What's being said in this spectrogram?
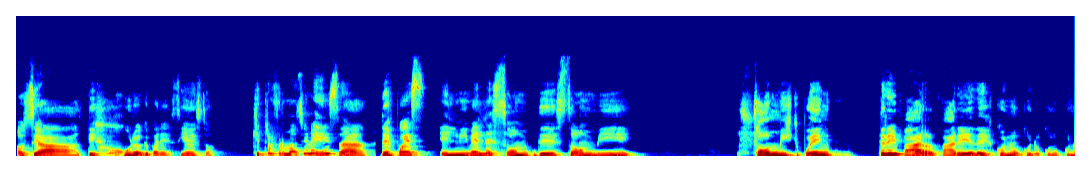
O sea, te juro que parecía eso. ¿Qué transformación es esa? Después, el nivel de, de zombie. Zombies que pueden trepar paredes con un, con, con,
